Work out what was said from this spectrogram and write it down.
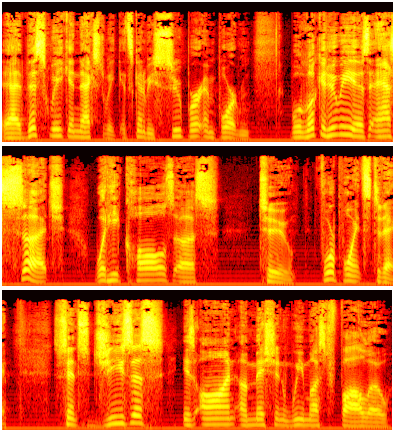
Uh, this week and next week, it's going to be super important. We'll look at who he is and, as such, what he calls us to. Four points today. Since Jesus is on a mission, we must follow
